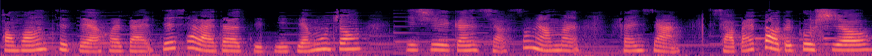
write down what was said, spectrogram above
鹏鹏姐姐会在接下来的几集节目中继续跟小素苗们分享小白宝的故事哦。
